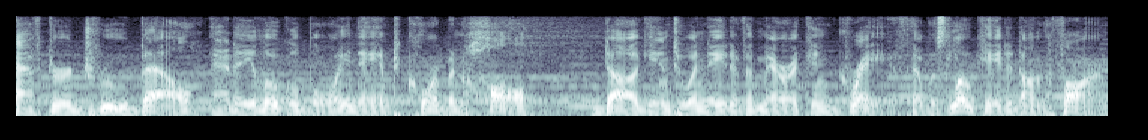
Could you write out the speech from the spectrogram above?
after Drew Bell and a local boy named Corbin Hall dug into a Native American grave that was located on the farm.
